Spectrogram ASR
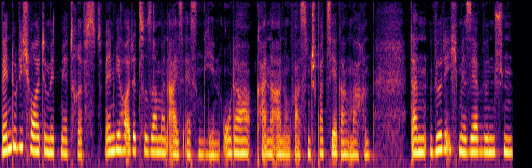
Wenn du dich heute mit mir triffst, wenn wir heute zusammen ein Eis essen gehen oder keine Ahnung was, einen Spaziergang machen, dann würde ich mir sehr wünschen,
